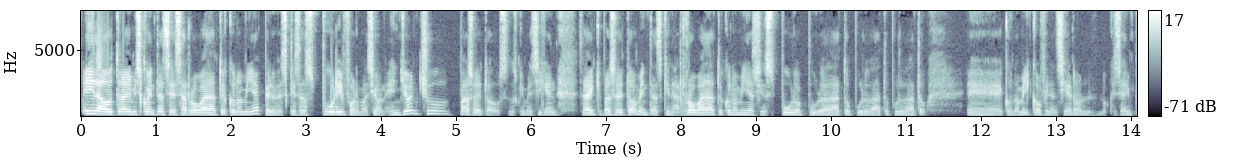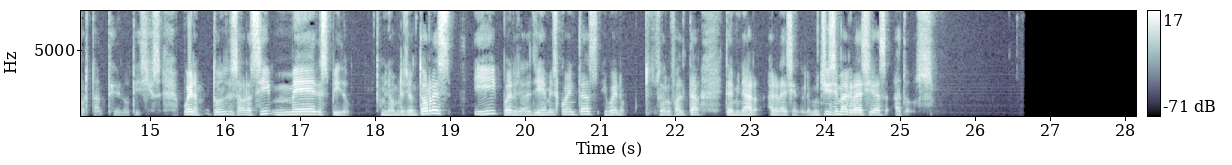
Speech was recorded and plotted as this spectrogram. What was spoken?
Y la otra de mis cuentas es arroba dato economía, pero es que esa es pura información. En John Chu paso de todos. Los que me siguen saben que paso de todo, mientras que en arroba dato economía si es puro, puro dato, puro dato, puro dato. Eh, económico, financiero, lo que sea importante de noticias. Bueno, entonces ahora sí me despido. Mi nombre es John Torres y bueno, ya les dije mis cuentas y bueno, solo falta terminar agradeciéndole. Muchísimas gracias a todos.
